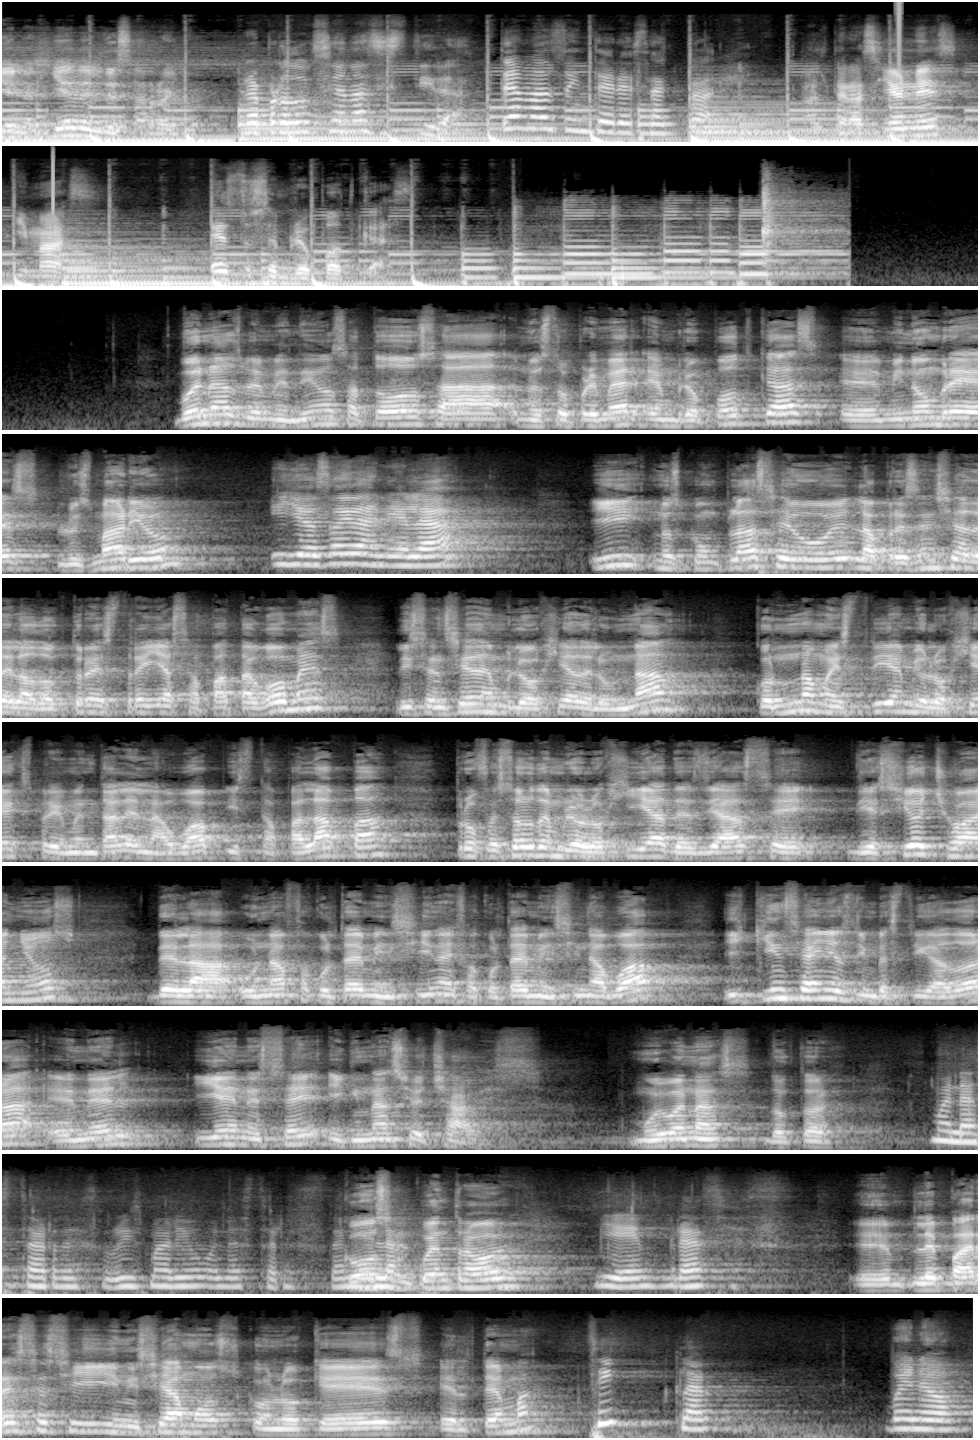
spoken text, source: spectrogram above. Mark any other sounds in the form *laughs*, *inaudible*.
Biología del desarrollo. Reproducción asistida. Temas de interés actual. Alteraciones y más. Esto es Embryo Podcast. Buenas, bienvenidos a todos a nuestro primer Embryo Podcast. Eh, mi nombre es Luis Mario Y yo soy Daniela. y nos complace hoy la presencia de la doctora Estrella Zapata Gómez, licenciada en Biología de la UNAM, con una maestría en Biología Experimental en la UAP Iztapalapa, profesor de embriología desde hace 18 años de la UNAM Facultad de Medicina y Facultad de Medicina UAP y 15 años de investigadora en el INC Ignacio Chávez. Muy buenas, doctora. Buenas tardes, Luis Mario. Buenas tardes, ¿Cómo se encuentra hoy? Bien, gracias. Eh, ¿Le parece si iniciamos con lo que es el tema? Sí, claro. Bueno,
